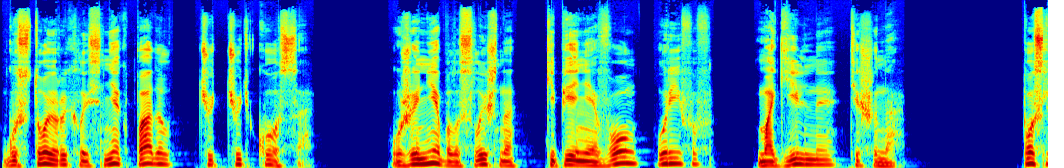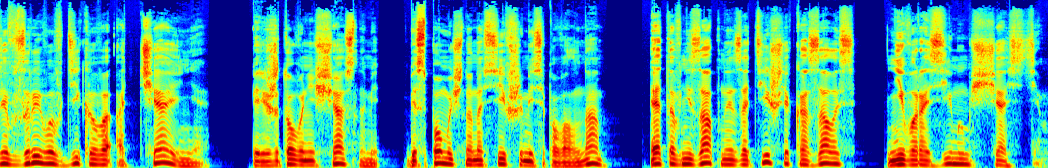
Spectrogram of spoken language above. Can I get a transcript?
Густой рыхлый снег падал чуть-чуть косо. Уже не было слышно кипения волн у рифов, могильная тишина. После взрывов дикого отчаяния, пережитого несчастными, беспомощно носившимися по волнам, это внезапное затишье казалось невыразимым счастьем.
